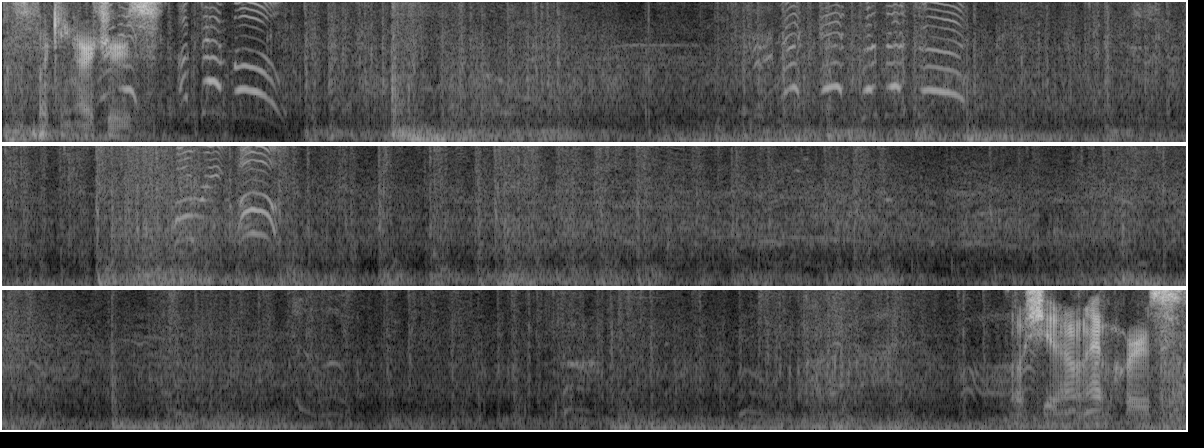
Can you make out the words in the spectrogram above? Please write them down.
These fucking archers. Oh shit, I don't have a horse.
